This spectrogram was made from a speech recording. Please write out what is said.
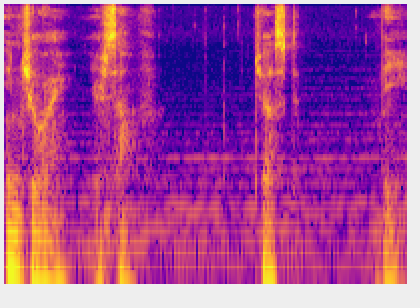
enjoy yourself. Just be.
